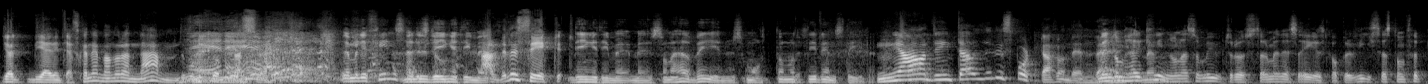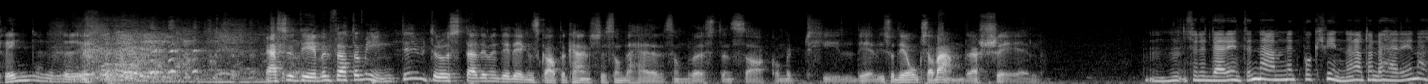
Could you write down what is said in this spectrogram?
Jag begär inte jag ska nämna några namn. Det Nej, nej. Nej men det finns här Men i du, det är stan. ingenting med, Alldeles säkert. det är ingenting med, med såna här Venusmått och något i den stilen. Ja, det är inte alldeles borta från den Men de här vägen, kvinnorna som är utrustade med dessa egenskaper, visas de för pengar eller? Alltså det är väl för att de inte är utrustade med en del egenskaper kanske som det här som rösten sa kommer till delvis. Och det är också av andra skäl. Mhm, Så det där är inte namnet på kvinnorna utan det här är en,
